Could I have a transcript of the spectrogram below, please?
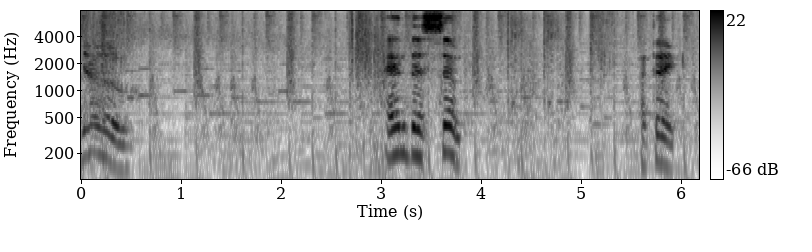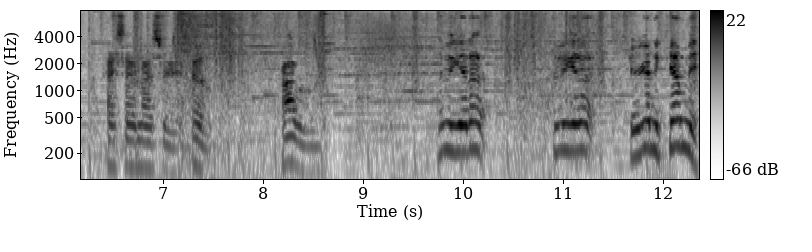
Yo. And this simp. I think. Actually, I'm not sure. Oh. Probably. Let me get up. Let me get up. You're gonna kill me.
